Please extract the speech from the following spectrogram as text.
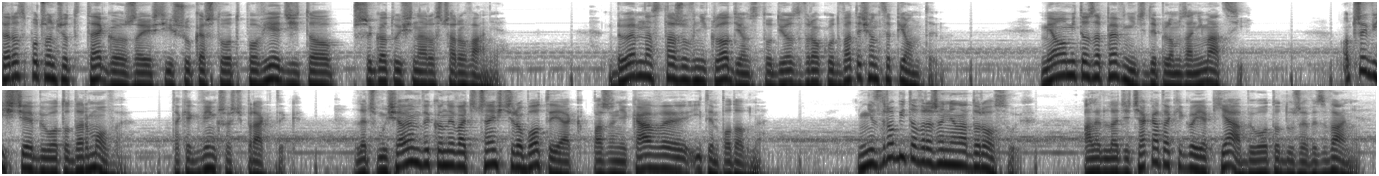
Chcę rozpocząć od tego, że jeśli szukasz tu odpowiedzi, to przygotuj się na rozczarowanie. Byłem na stażu w Nickelodeon Studios w roku 2005. Miało mi to zapewnić dyplom z animacji. Oczywiście było to darmowe, tak jak większość praktyk, lecz musiałem wykonywać część roboty jak parzenie kawy i tym podobne. Nie zrobi to wrażenia na dorosłych, ale dla dzieciaka takiego jak ja było to duże wyzwanie.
